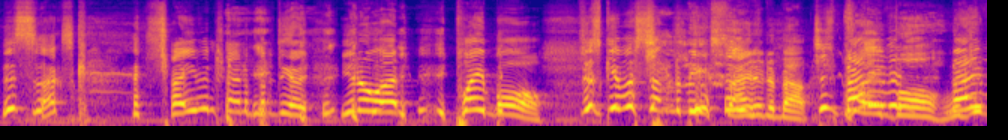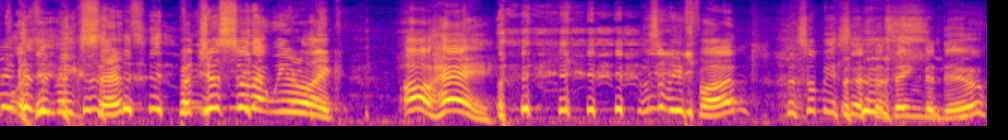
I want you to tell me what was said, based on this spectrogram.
This sucks. guys. Try even trying to put it together. You know what? Play ball. Just give us something to be excited about. Just not play even, ball. Not Would even because it makes sense, but just so that we are like, oh hey, this will be fun. This will be such a thing to do.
